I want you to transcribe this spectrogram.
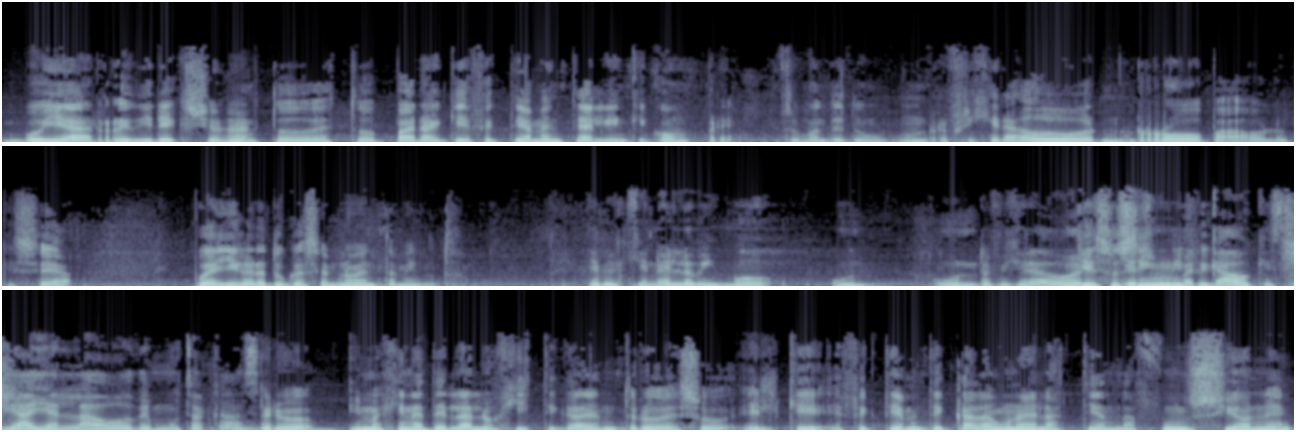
Voy a redireccionar todo esto para que efectivamente alguien que compre, suponte tú un refrigerador, ropa o lo que sea, pueda llegar a tu casa en 90 minutos. Ya, pero es que no es lo mismo un, un refrigerador y eso que un supermercado que sí hay al lado de muchas casas. Pero imagínate la logística dentro de eso, el que efectivamente cada una de las tiendas funcione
